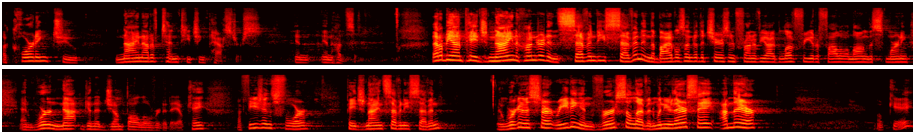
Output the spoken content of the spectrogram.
according to 9 out of 10 teaching pastors in, in Hudson. That'll be on page 977 in the Bibles under the chairs in front of you. I'd love for you to follow along this morning, and we're not going to jump all over today, okay? Ephesians 4, page 977. And we're going to start reading in verse 11. When you're there, say, I'm there. Okay,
